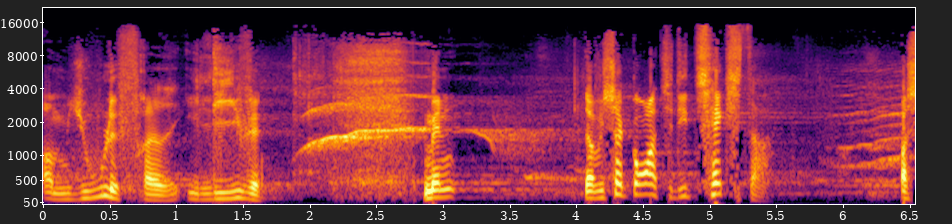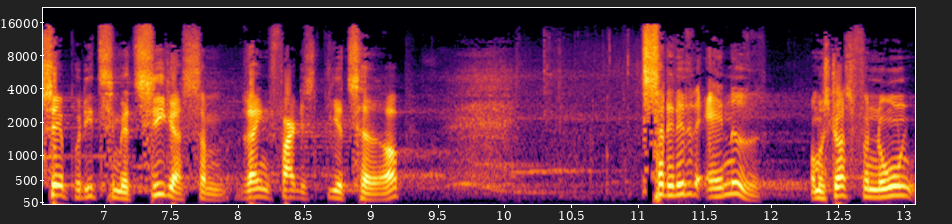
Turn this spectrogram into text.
om julefred i live. Men når vi så går til de tekster og ser på de tematikker, som rent faktisk bliver taget op, så er det lidt andet, og måske også for nogen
